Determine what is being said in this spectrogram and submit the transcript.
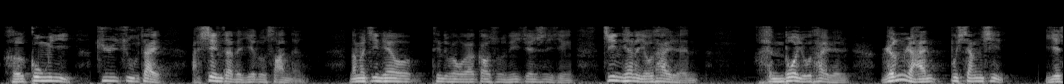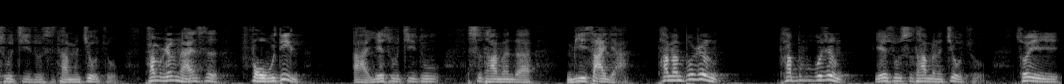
和公义居住在啊现在的耶路撒冷。那么今天听众朋友，我要告诉你一件事情：今天的犹太人，很多犹太人。仍然不相信耶稣基督是他们救主，他们仍然是否定啊耶稣基督是他们的弥撒亚，他们不认，他不不认耶稣是他们的救主。所以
